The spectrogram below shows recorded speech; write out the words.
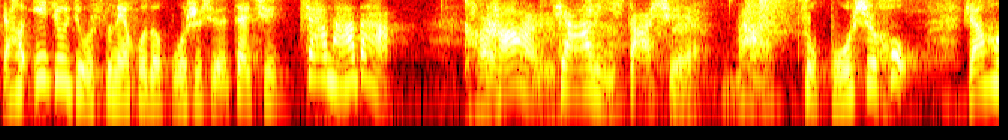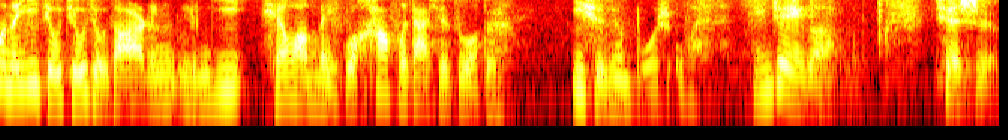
然后一九九四年获得博士学位，再去加拿大卡尔加里大学啊做博士后。然后呢，一九九九到二零零一前往美国哈佛大学做医学院博士。哇塞，您这个确实，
